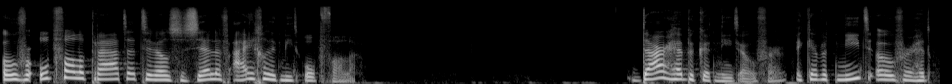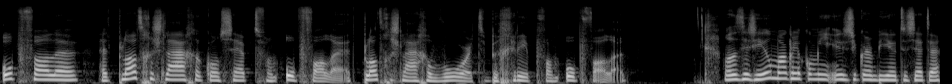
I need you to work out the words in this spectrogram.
over opvallen praten terwijl ze zelf eigenlijk niet opvallen. Daar heb ik het niet over. Ik heb het niet over het opvallen, het platgeslagen concept van opvallen, het platgeslagen woord, begrip van opvallen. Want het is heel makkelijk om je Instagram bio te zetten:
